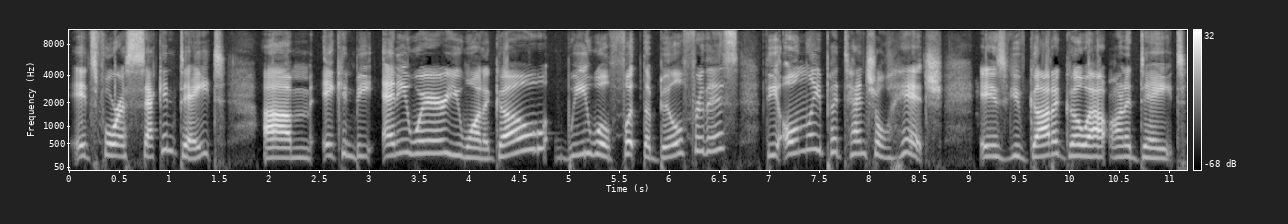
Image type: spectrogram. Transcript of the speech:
It's for a second date. Um, it can be anywhere you want to go. We will foot the bill for this. The only potential hitch is you've got to go out on a date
